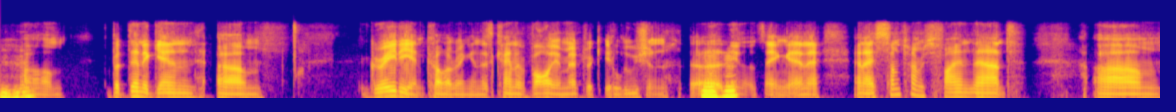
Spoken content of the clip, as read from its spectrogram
Mm-hmm. Um, but then again, um, gradient coloring and this kind of volumetric illusion, uh, mm-hmm. you know, thing, and I, and I sometimes find that. Um,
